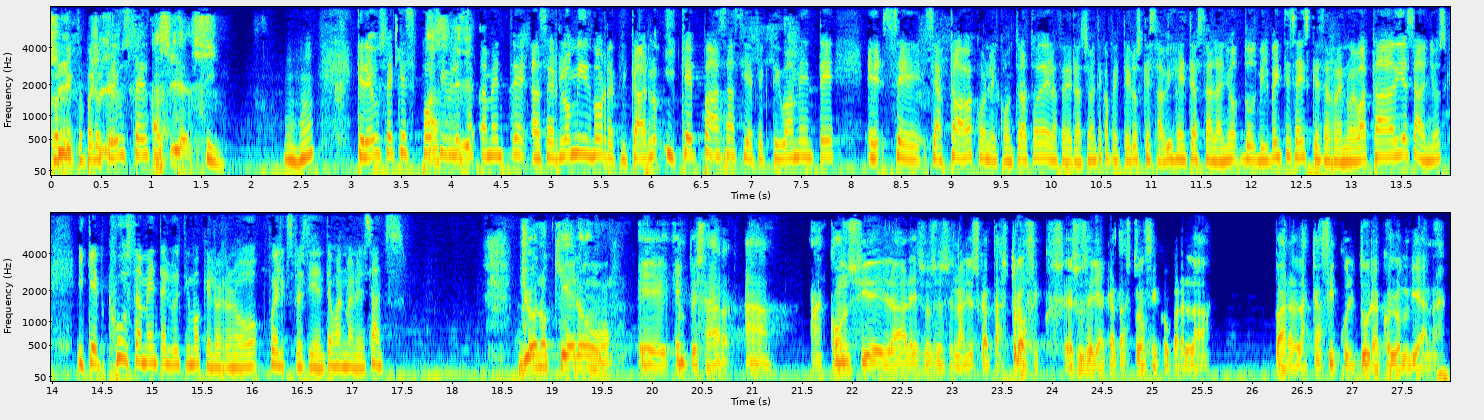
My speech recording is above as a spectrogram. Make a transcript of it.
correcto. pero ¿cree usted? Así es. Sí. ¿Cree usted que es posible exactamente hacer lo mismo, replicarlo? ¿Y qué pasa si efectivamente eh, se, se, acaba con el contrato de la Federación de Cafeteros que está vigente hasta el año 2026, que se renueva cada 10 años y que justamente el último que lo renovó fue el expresidente Juan Manuel Santos? Yo no quiero eh, empezar a, a considerar esos escenarios catastróficos. Eso sería catastrófico para la para la caficultura colombiana.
